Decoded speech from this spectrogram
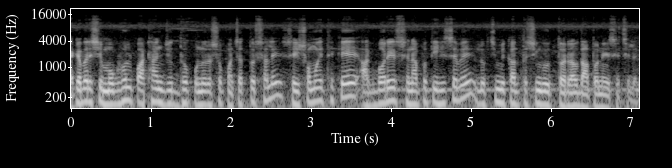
একেবারে সে মুঘল পাঠান যুদ্ধ পনেরোশো পঁচাত্তর সালে, সেই সময় থেকে আকবরের সেনাপতি হিসেবে লক্ষ্মীকান্ত সিংহ উত্তররাও দাঁতনে এসেছিলেন।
